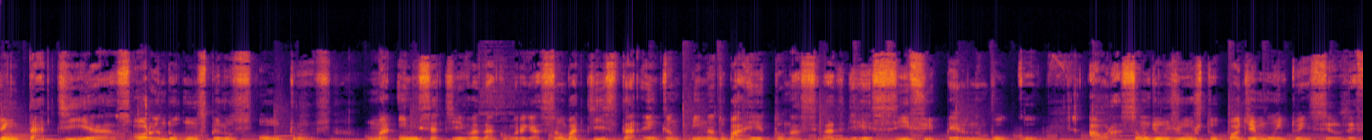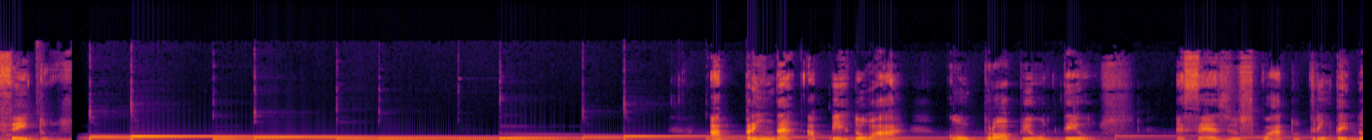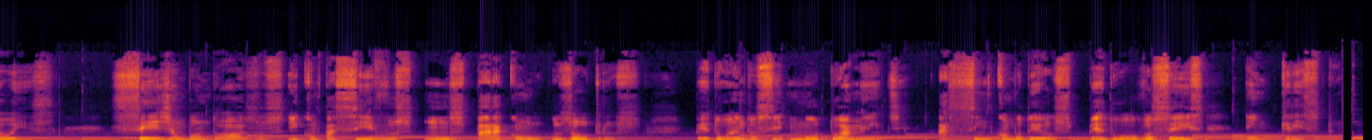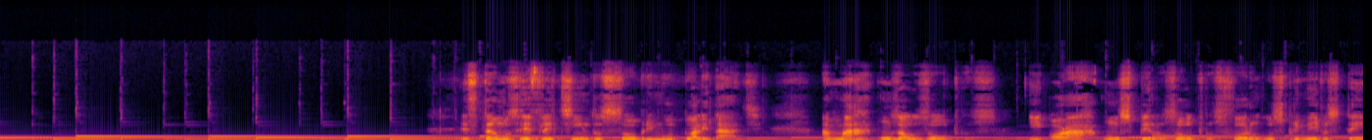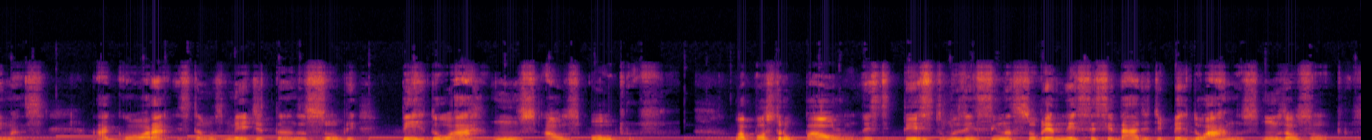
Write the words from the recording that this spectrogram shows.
30 dias orando uns pelos outros, uma iniciativa da Congregação Batista em Campina do Barreto, na cidade de Recife, Pernambuco. A oração de um justo pode muito em seus efeitos. Aprenda a perdoar com o próprio Deus. Efésios 4:32 Sejam bondosos e compassivos uns para com os outros, perdoando-se mutuamente, assim como Deus perdoou vocês em Cristo. Estamos refletindo sobre mutualidade. Amar uns aos outros e orar uns pelos outros foram os primeiros temas. Agora estamos meditando sobre perdoar uns aos outros. O apóstolo Paulo, neste texto, nos ensina sobre a necessidade de perdoarmos uns aos outros.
